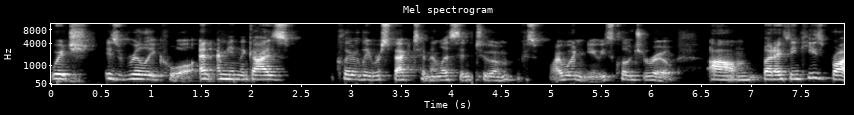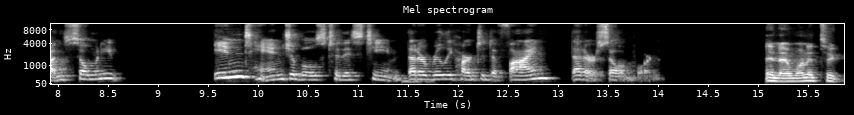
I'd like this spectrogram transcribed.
which is really cool. And I mean, the guys clearly respect him and listen to him because why wouldn't you? He's Claude Giroux. Um, but I think he's brought in so many intangibles to this team that are really hard to define that are so important. And I wanted to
